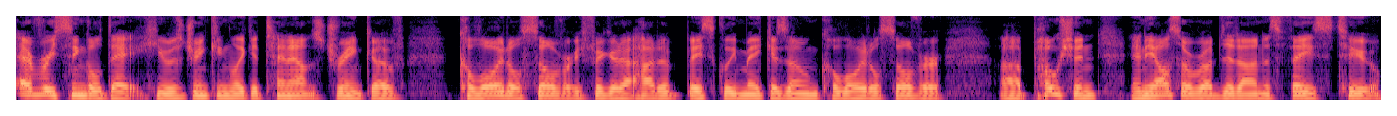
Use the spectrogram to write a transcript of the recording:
every single day. He was drinking like a 10 ounce drink of colloidal silver. He figured out how to basically make his own colloidal silver uh, potion, and he also rubbed it on his face too.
